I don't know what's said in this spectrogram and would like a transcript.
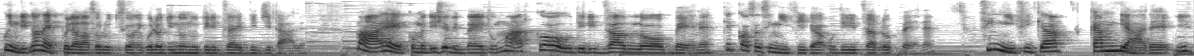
Quindi non è quella la soluzione, quello di non utilizzare il digitale, ma è, come dicevi bene tu Marco, utilizzarlo bene. Che cosa significa utilizzarlo bene? Significa cambiare il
